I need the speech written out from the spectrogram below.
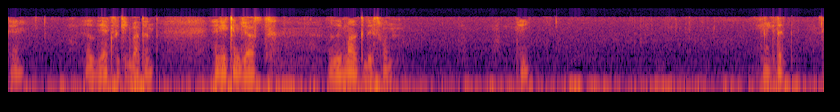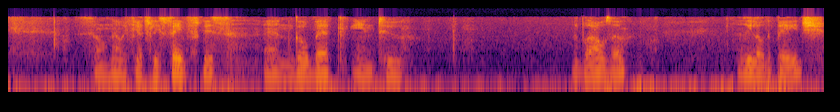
okay the execute button and you can just remark this one okay? Like that. So now if you actually save this and go back into the browser reload the page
